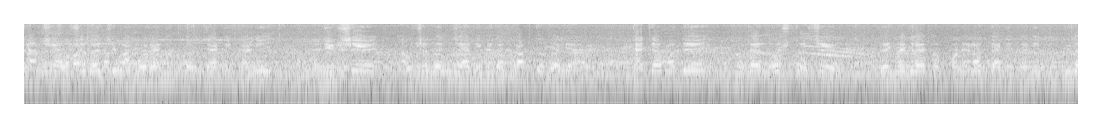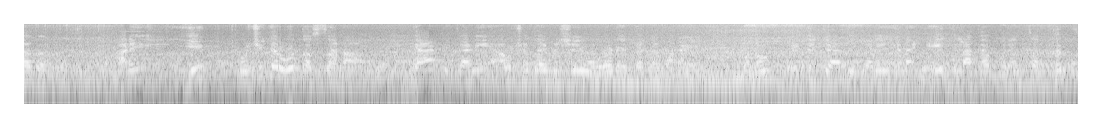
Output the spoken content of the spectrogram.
चारशे औषधांची मागवल्यानंतर त्या ठिकाणी दीडशे औषधांच्या निविदा प्राप्त झाल्या. त्याच्यामध्ये जो काही गोष्ट असेल वेगवेगळ्या कंपन्यांना त्या ठिकाणी तो दिला जातो. आणि ही प्रोसिजर होत असताना त्या ठिकाणी औषधाविषयी ओरड येता कामा नये म्हणून वैद्यकीय अधिकारी यांना एक लाखापर्यंतचा खर्च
